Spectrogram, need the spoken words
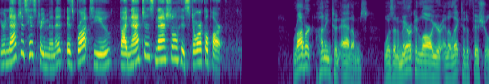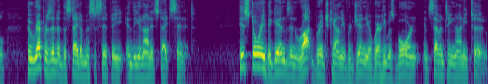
Your Natchez History Minute is brought to you by Natchez National Historical Park. Robert Huntington Adams was an American lawyer and elected official who represented the state of Mississippi in the United States Senate. His story begins in Rockbridge County, Virginia, where he was born in 1792.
